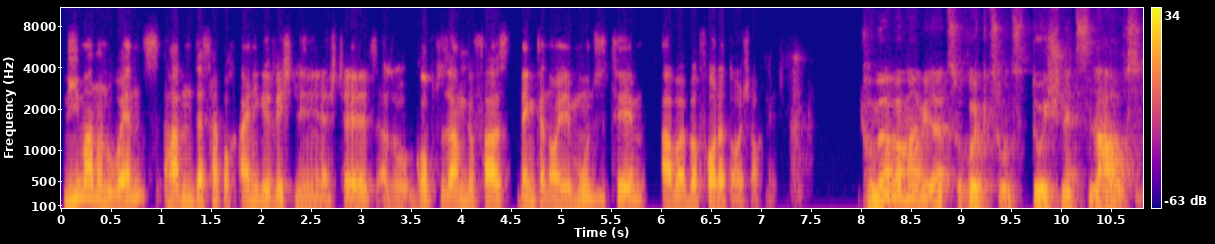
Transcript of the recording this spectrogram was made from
Niemann und Wenz haben deshalb auch einige Richtlinien erstellt. Also grob zusammengefasst, denkt an euer Immunsystem, aber überfordert euch auch nicht. Kommen wir aber mal wieder zurück zu uns Durchschnittslauchs.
